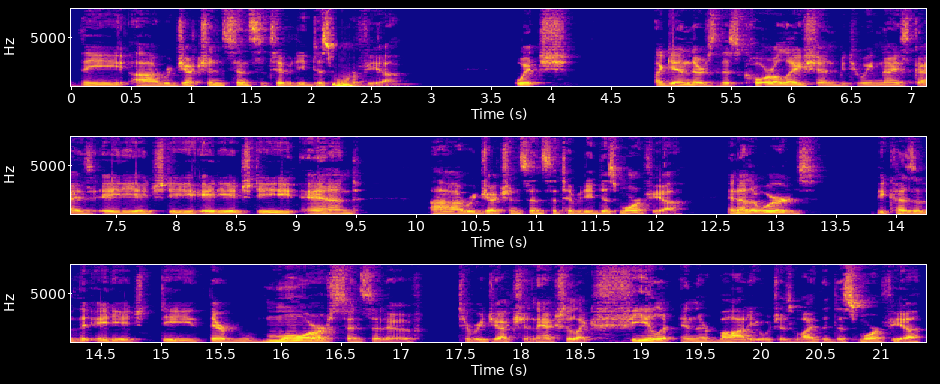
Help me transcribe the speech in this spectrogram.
the uh, rejection sensitivity dysmorphia, which again, there's this correlation between nice guys ADHD, ADHD, and uh, rejection sensitivity dysmorphia. In other words, because of the ADHD, they're more sensitive to rejection. They actually like feel it in their body, which is why the dysmorphia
